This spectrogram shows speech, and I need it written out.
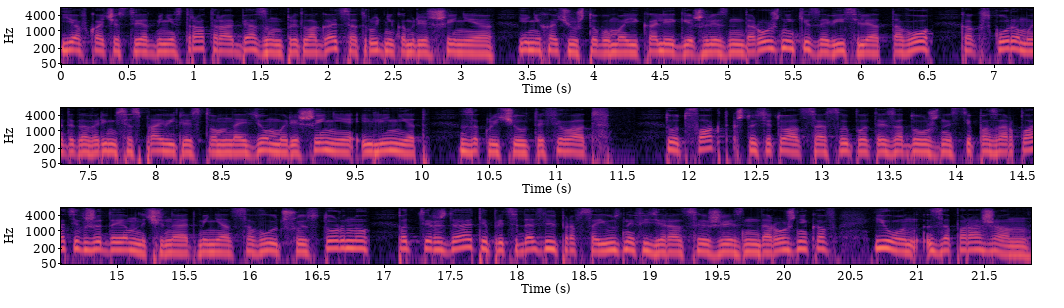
Я в качестве администратора обязан предлагать сотрудникам решения. Я не хочу, чтобы мои коллеги-железнодорожники зависели от того, как скоро мы договоримся с правительством, найдем мы решение или нет, заключил Тафилат. Тот факт, что ситуация с выплатой задолженности по зарплате в ЖДМ начинает меняться в лучшую сторону, подтверждает и председатель профсоюзной федерации железнодорожников Ион Запорожан.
